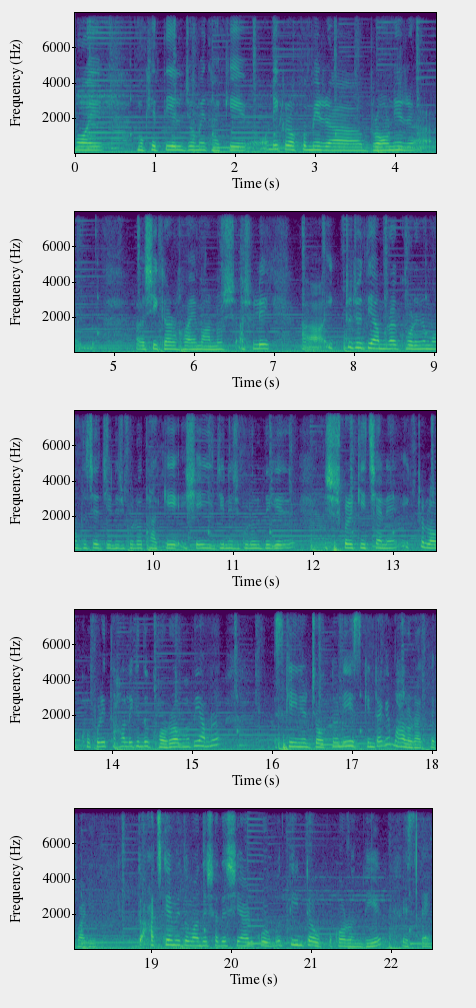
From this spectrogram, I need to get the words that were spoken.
হয়, মুখে তেল জমে থাকে, অনেক রকমের ব্রণের শিকার হয় মানুষ। আসলে একটু যদি আমরা ঘরের মধ্যে যে জিনিসগুলো থাকে, সেই জিনিসগুলোর দিকে, বিশেষ করে কিচেনে একটু লক্ষ্য করি, তাহলে কিন্তু ঘরোয়াভাবেই আমরা স্কিনের যত্ন নিয়ে স্কিনটাকে ভালো রাখতে পারি। তো আজকে আমি তোমাদের সাথে শেয়ার করব তিনটা উপকরণ দিয়ে ফেস প্যাক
